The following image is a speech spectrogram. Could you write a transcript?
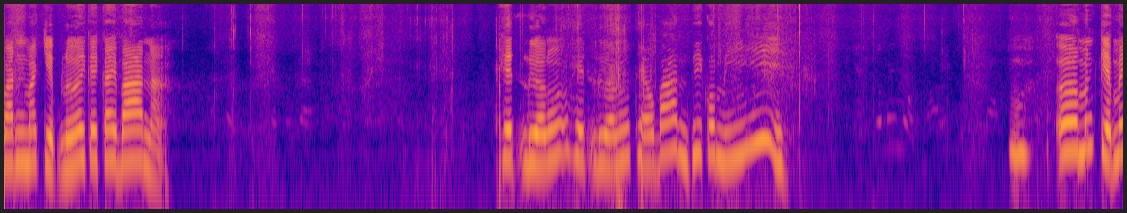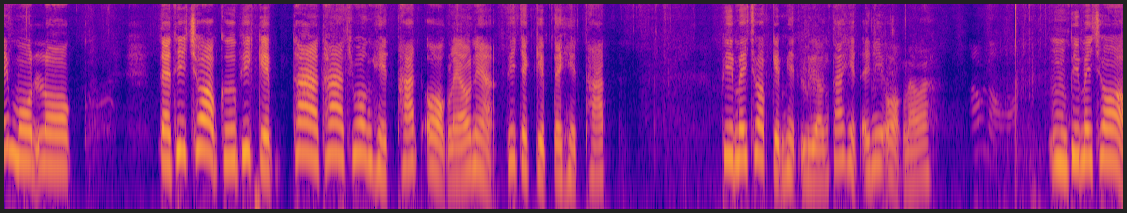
วันมาเก็บเลยใกล้ ๆ บ้านน่ะ เห็ดเหลืองเห็ดเหลืองแถวบ้านพี่ก็มีอืมเออ มันเก็บไม่หมดหรอก แต่ที่ชอบคือพี่เก็บถ้าถ้าช่วงเห็ดทัดออกแล้วเนี่ย พี่จะเก็บแต่เห็ดทัด พี่ไม่ชอบเก็บเห็ดเหลือง ถ้าเห็ดไอ้นี่ออกแล้วอะเอาเหรออืมพี่ไม่ชอบ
